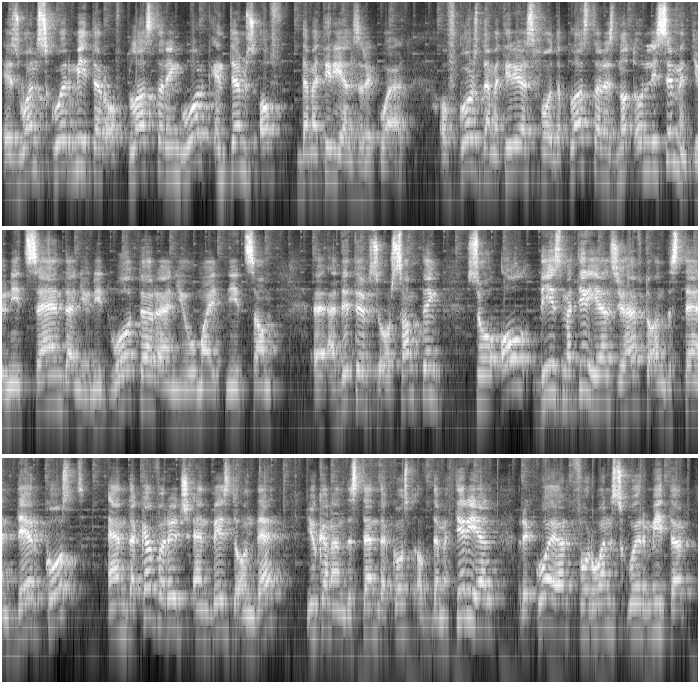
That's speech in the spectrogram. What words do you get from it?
is one square meter of plastering work in terms of the materials required. Of course, the materials for the plaster is not only cement. You need sand and you need water and you might need some uh, additives or something. So all these materials, you have to understand their cost and the coverage and based on that you can understand the cost of the material required for one square meter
